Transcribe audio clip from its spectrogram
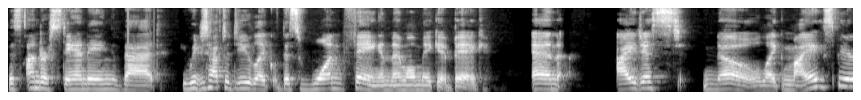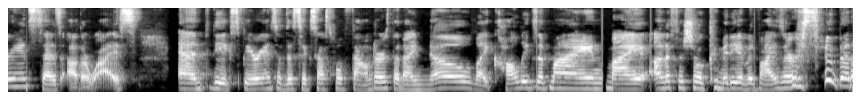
this understanding that we just have to do like this one thing and then we'll make it big. And I just know, like, my experience says otherwise. And the experience of the successful founders that I know, like colleagues of mine, my unofficial committee of advisors that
